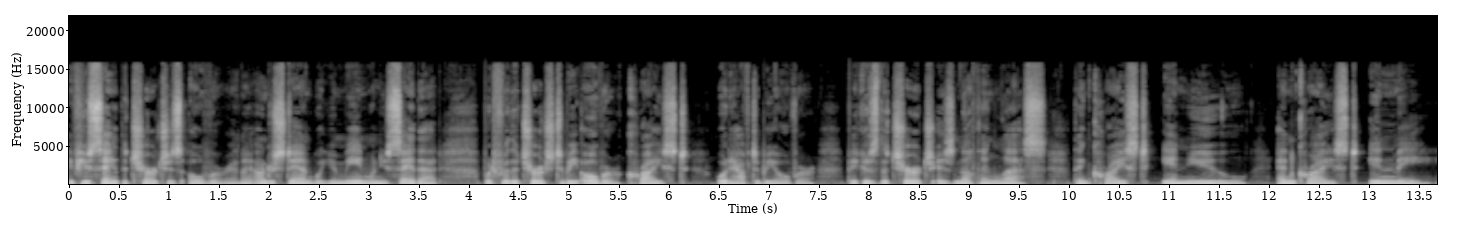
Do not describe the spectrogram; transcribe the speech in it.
If you say the church is over, and I understand what you mean when you say that, but for the church to be over, Christ would have to be over, because the church is nothing less than Christ in you and Christ in me.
